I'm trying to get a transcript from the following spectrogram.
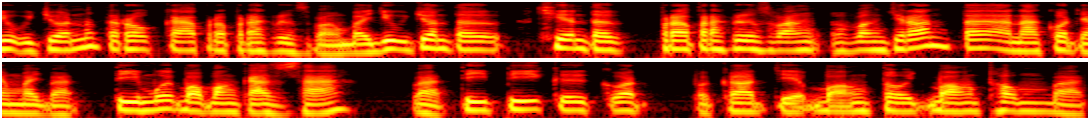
យុវជននឹងទៅរកការប្រើប្រាស់គ្រឿងស្វាំងបើយុវជនទៅឈានទៅប្រើប្រាស់គ្រឿងស្វាំងវងច្រើនតើអនាគតយ៉ាងម៉េចបាទទី1បបងការសិក្សាបាទទី2គឺគាត់បង្កើតជាបងតូចបងធំបាទ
